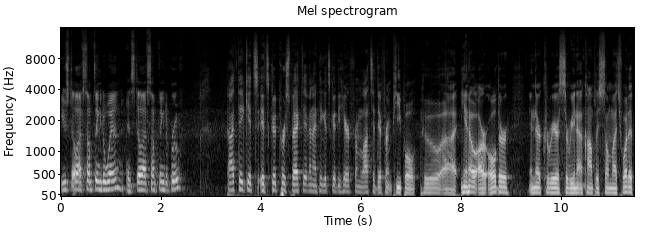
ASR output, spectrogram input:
you still have something to win and still have something to prove? I think it's it's good perspective, and I think it's good to hear from lots of different people who uh, you know are older in their career. Serena accomplished so much. What a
